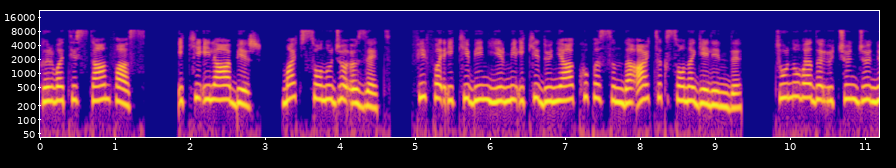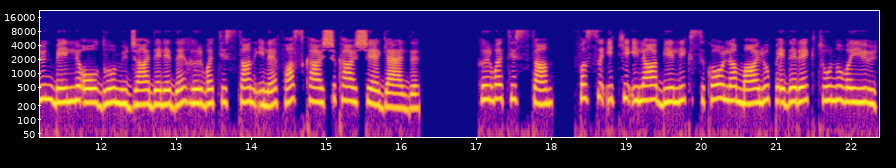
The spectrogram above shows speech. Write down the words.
Hırvatistan Fas 2 ila 1 Maç sonucu özet FIFA 2022 Dünya Kupası'nda artık sona gelindi. Turnuvada üçüncünün belli olduğu mücadelede Hırvatistan ile Fas karşı karşıya geldi. Hırvatistan, Fas'ı 2 ila 1'lik skorla mağlup ederek turnuvayı 3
